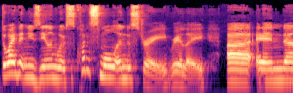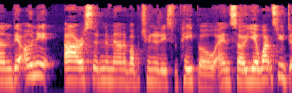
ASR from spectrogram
the way that New Zealand works is quite a small industry, really. Uh, and um, there only are a certain amount of opportunities for people. And so, yeah, once you do,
